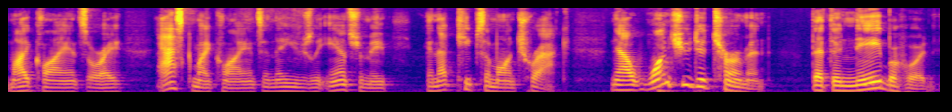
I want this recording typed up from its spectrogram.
my clients or I ask my clients, and they usually answer me, and that keeps them on track. Now, once you determine that the neighborhood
